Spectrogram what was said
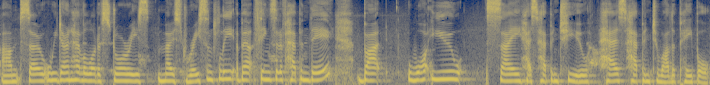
Um, so we don't have a lot of stories most recently about things that have happened there, but what you say has happened to you has happened to other people.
